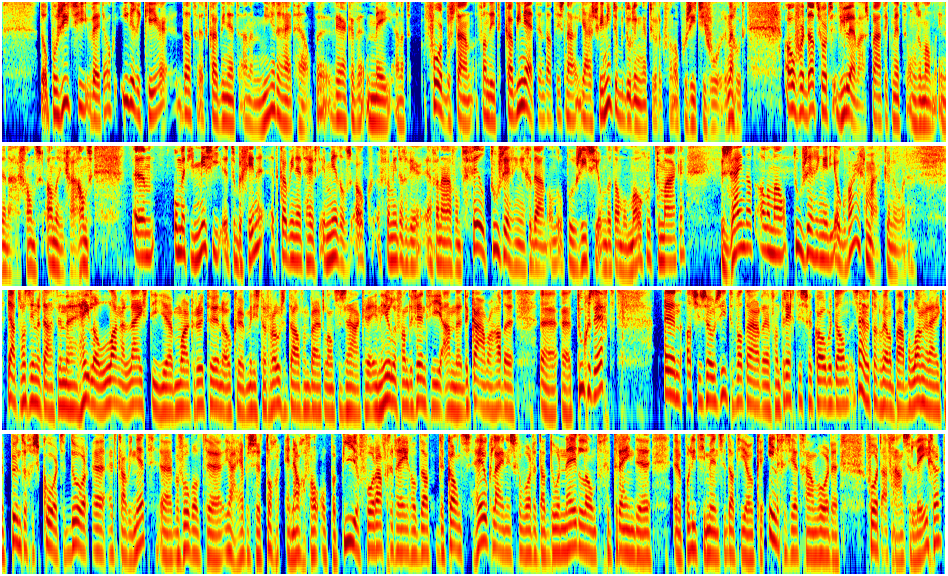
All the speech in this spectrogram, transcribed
de oppositie weet ook iedere keer dat we het kabinet aan een meerderheid helpen... werken we mee aan het voortbestaan van dit kabinet. En dat is nou juist weer niet de bedoeling natuurlijk van oppositie voeren. Nou goed, over dat soort dilemma's praat ik met onze man in Den Haag, Hans Andringa. Hans, um, om met die missie te beginnen. Het kabinet heeft inmiddels ook vanmiddag weer en vanavond veel toezeggingen gedaan aan de oppositie om dat allemaal mogelijk te maken. Zijn dat allemaal toezeggingen die ook waargemaakt kunnen worden? Ja, het was inderdaad een hele lange lijst die uh, Mark Rutte... en ook minister Roosentaal van Buitenlandse Zaken... in Hille van Defensie aan de Kamer hadden toegezegd. En als je zo ziet wat daar uh, van terecht is gekomen... dan zijn er toch wel een paar belangrijke punten gescoord door uh, het kabinet. Uh, bijvoorbeeld ja, hebben ze toch in elk geval op papier vooraf geregeld... dat de kans heel klein is geworden dat door Nederland getrainde politiemensen... dat die ook ingezet gaan worden voor het Afghaanse leger.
